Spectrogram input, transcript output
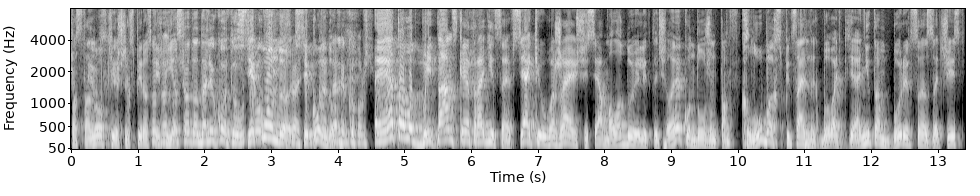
постановке шекспировской Слушай, ну пьесы. что-то далеко ты ушел, Секунду, слушай. секунду. Далеко ушел. Это вот британская традиция. Всякий уважающий себя молодой элитный человек, он должен там в клубах специальных бывать, где они там борются за честь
